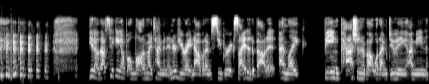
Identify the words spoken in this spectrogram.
you know, that's taking up a lot of my time and energy right now, but I'm super excited about it. And like being passionate about what I'm doing. I mean,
